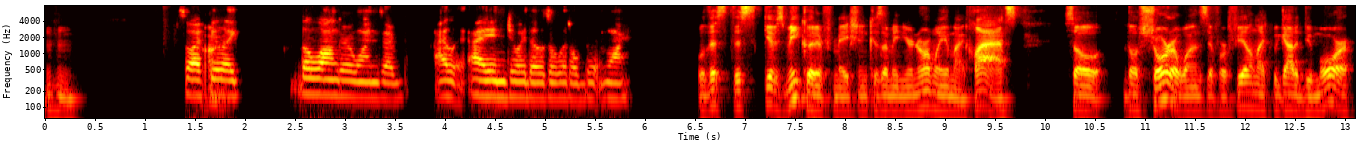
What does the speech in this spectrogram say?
Mm-hmm. So I feel right. like the longer ones are I I enjoy those a little bit more. Well, this this gives me good information because I mean you're normally in my class, so those shorter ones, if we're feeling like we got to do more,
